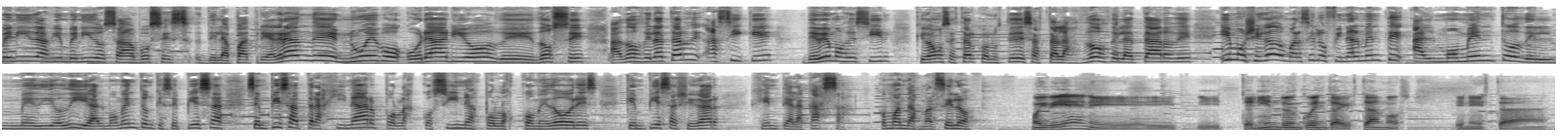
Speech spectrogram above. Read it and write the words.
Bienvenidas, bienvenidos a Voces de la Patria Grande, nuevo horario de 12 a 2 de la tarde, así que debemos decir que vamos a estar con ustedes hasta las 2 de la tarde. Hemos llegado, Marcelo, finalmente al momento del mediodía, al momento en que se empieza, se empieza a trajinar por las cocinas, por los comedores, que empieza a llegar gente a la casa. ¿Cómo andas, Marcelo? Muy bien, y, teniendo en cuenta que estamos en esta,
